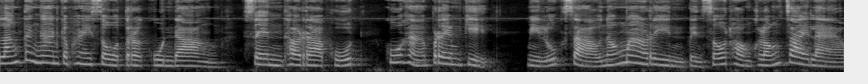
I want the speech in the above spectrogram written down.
หลังแต่งงานกับไฮโซตระกูลดัง เซนธาราพุทธคูหาเปรมกิจ มีลูกสาวน้องมาริน เป็นโซ่ทองคล้องใจแล้ว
